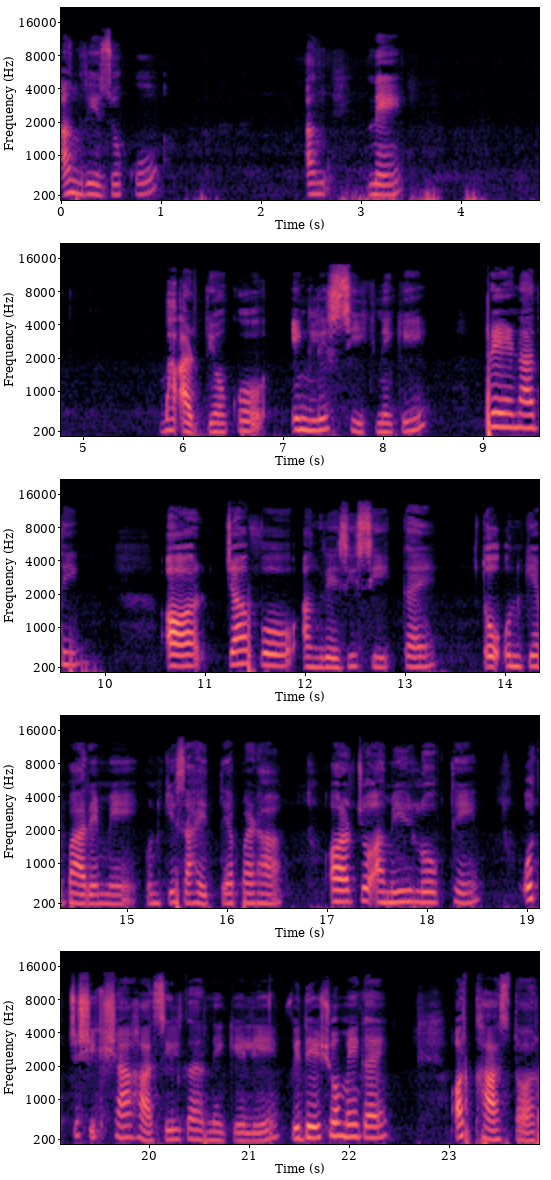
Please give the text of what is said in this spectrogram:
अंग्रेज़ों को अंग, ने भारतीयों को इंग्लिश सीखने की प्रेरणा दी। और जब वो अंग्रेज़ी सीख गए तो उनके बारे में उनके साहित्य पढ़ा और जो अमीर लोग थे उच्च शिक्षा हासिल करने के लिए विदेशों में गए और ख़ास तौर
